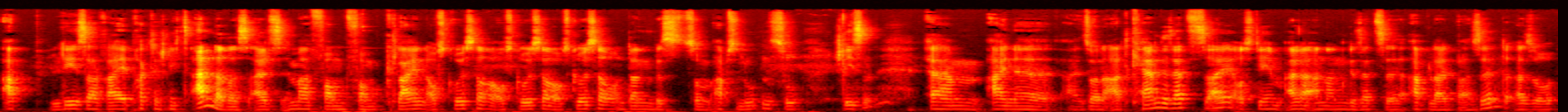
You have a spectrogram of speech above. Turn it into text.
Ableserei praktisch nichts anderes als immer vom, vom Kleinen aufs Größere, aufs Größere, aufs Größere und dann bis zum Absoluten zu schließen. Ähm, eine, so eine Art Kerngesetz sei, aus dem alle anderen Gesetze ableitbar sind. Also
